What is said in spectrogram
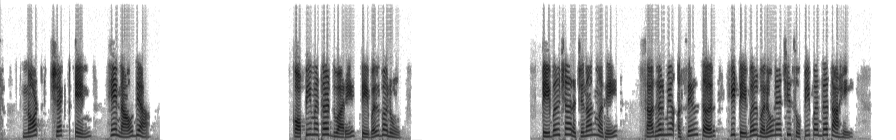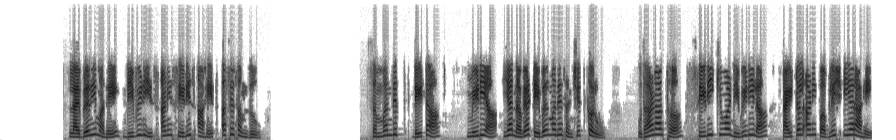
not checked in हे नाव द्या. कॉपी मेथडद्वारे टेबल बनवू. टेबलच्या रचनांमध्ये साधर्म्य असेल तर ही टेबल बनवण्याची सोपी पद्धत आहे. लायब्ररीमध्ये डीव्हीडीएस आणि सीडीएस आहेत असे समजू. संबंधित डेटा मीडिया ह्या नव्या टेबलमध्ये संचित करू. उदाहरणार्थ सीडी किंवा डीव्हीडी ला टायटल आणि पब्लिश येअर आहे.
